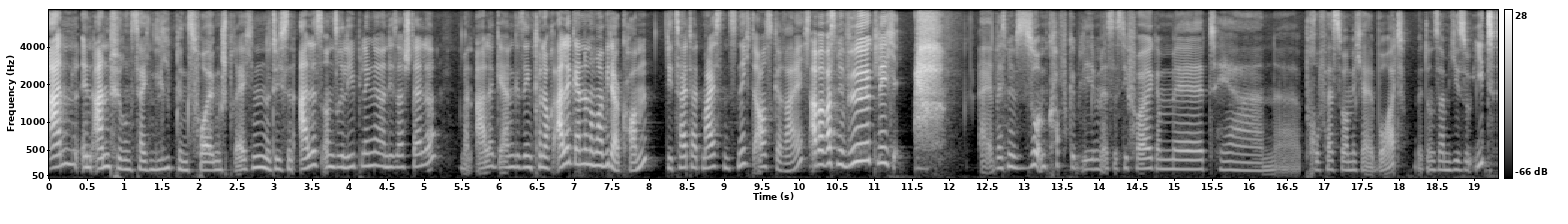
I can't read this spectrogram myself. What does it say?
an, in Anführungszeichen Lieblingsfolgen sprechen. Natürlich sind alles unsere Lieblinge an dieser Stelle. Man alle gern gesehen, können auch alle gerne nochmal wiederkommen. Die Zeit hat meistens nicht ausgereicht. Aber was mir wirklich, ach, was mir so im Kopf geblieben ist, ist die Folge mit Herrn äh, Professor Michael Bort, mit unserem Jesuit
